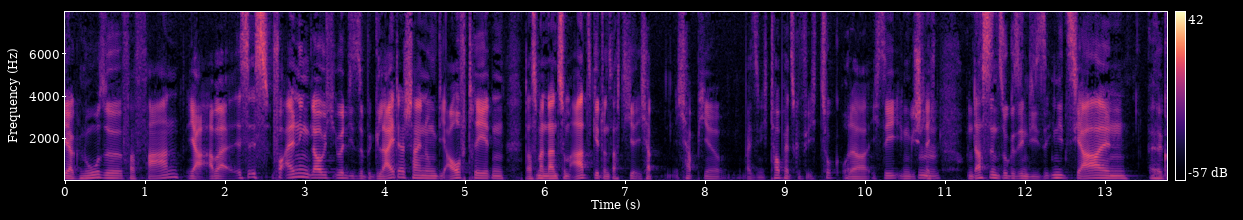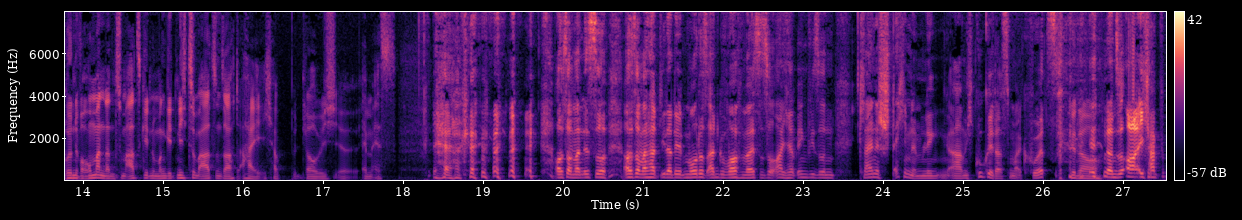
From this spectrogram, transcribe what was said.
Diagnoseverfahren. Ja, aber es ist vor allen Dingen, glaube ich, über diese Begleiterscheinungen, die auftreten, dass man dann zum Arzt geht und sagt, hier, ich habe ich hab hier, weiß ich nicht, Taubheitsgefühl, ich zuck oder ich sehe irgendwie schlecht. Mhm. Und das sind so gesehen diese initialen äh, Gründe, warum man dann zum Arzt geht und man geht nicht zum Arzt und sagt, hi, ich habe, glaube ich, äh, MS. Ja, außer man ist so, außer man hat wieder den Modus angeworfen, weißt du, so, oh, ich habe irgendwie so ein kleines Stechen im linken Arm. Ich google das mal kurz. Genau. und dann so, oh, ich habe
